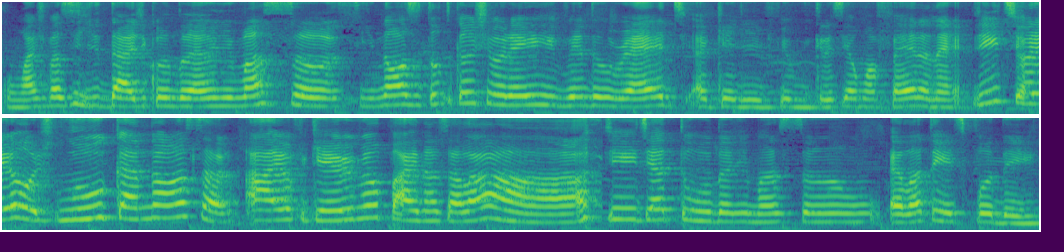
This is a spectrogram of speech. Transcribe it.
com mais facilidade quando é animação, assim. Nossa, tanto que eu chorei vendo Red, aquele filme Crescia uma Fera, né? Gente, chorei hoje. Luca, nossa! Ah, eu fiquei eu e meu pai na sala. Ah, gente, é tudo animação. Ela tem esse poder.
